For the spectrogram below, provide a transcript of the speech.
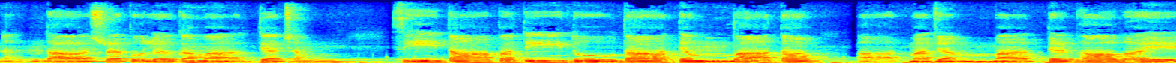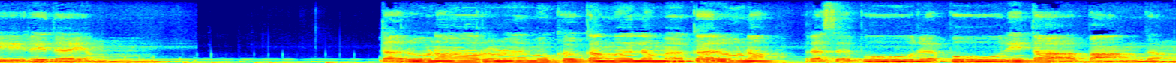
नन्दाश्रपुलकमत्यछम् सीतापतिदूताद्यं वाता आत्मजं मद्यभावये हृदयम्। तरुणारुणमुखकमलं करुणा रसपूरपूरितापाङ्गम्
